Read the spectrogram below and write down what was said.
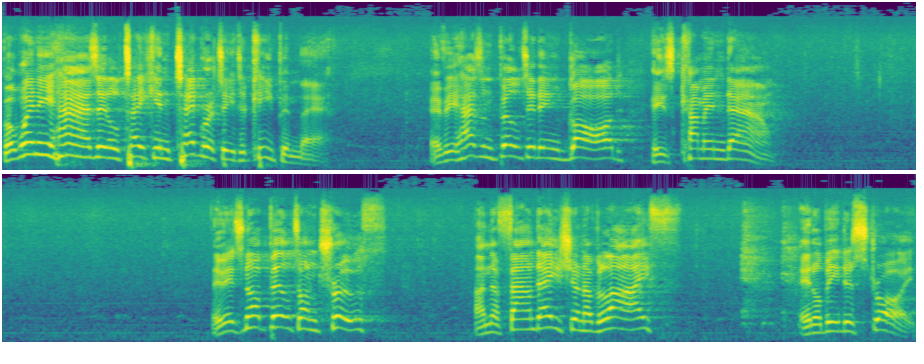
But when he has, it'll take integrity to keep him there. If he hasn't built it in God, he's coming down. If it's not built on truth and the foundation of life, it'll be destroyed.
